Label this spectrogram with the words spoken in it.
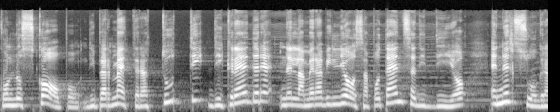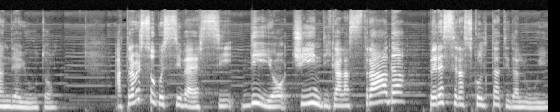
con lo scopo di permettere a tutti di credere nella meravigliosa potenza di Dio e nel suo grande aiuto. Attraverso questi versi Dio ci indica la strada per essere ascoltati da Lui.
